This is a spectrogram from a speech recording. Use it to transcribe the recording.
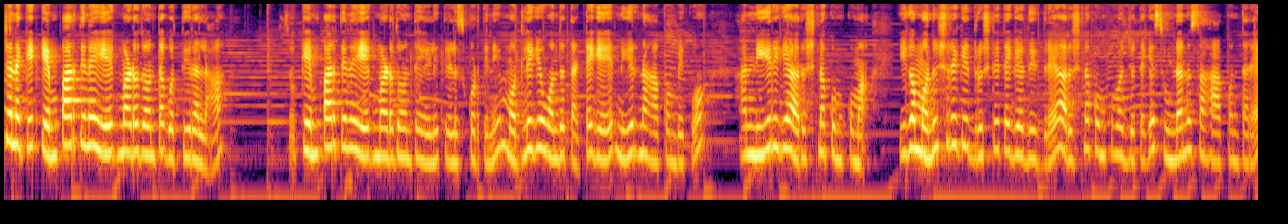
ಜನಕ್ಕೆ ಕೆಂಪಾರ್ತಿನ ಹೇಗೆ ಮಾಡೋದು ಅಂತ ಗೊತ್ತಿರಲ್ಲ. ಸೊ, ಕೆಂಪಾರ್ತಿನ ಹೇಗೆ ಮಾಡೋದು ಅಂತ ಹೇಳಿ ತಿಳಿಸ್ಕೊಡ್ತೀನಿ. ಮೊದಲಿಗೆ ಒಂದು ತಟ್ಟೆಗೆ ನೀರನ್ನ ಹಾಕೊಬೇಕು. ಆ ನೀರಿಗೆ ಅರಿಶಿನ ಕುಂಕುಮ. ಈಗ ಮನುಷ್ಯರಿಗೆ ದೃಷ್ಟಿ ತೆಗೆಯೋದಿದ್ರೆ ಅರಿಶಿನ ಕುಂಕುಮದ ಜೊತೆಗೆ ಸುಣ್ಣನೂ ಸಹ ಹಾಕೊತಾರೆ.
